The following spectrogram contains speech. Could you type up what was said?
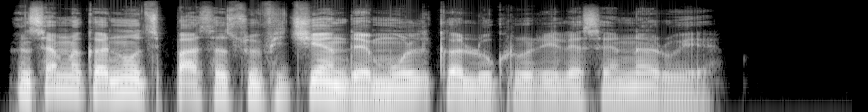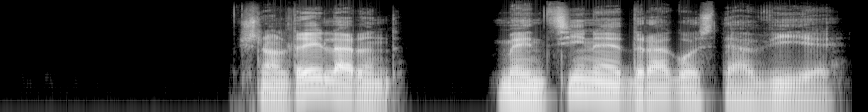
înseamnă că nu-ți pasă suficient de mult că lucrurile se năruie. Și în al treilea rând, menține dragostea vie.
